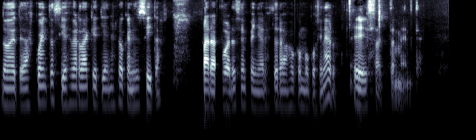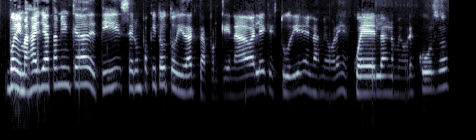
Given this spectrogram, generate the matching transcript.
donde te das cuenta si es verdad que tienes lo que necesitas para poder desempeñar este trabajo como cocinero. Exactamente. Bueno, y más allá también queda de ti ser un poquito autodidacta, porque nada vale que estudies en las mejores escuelas, en los mejores cursos,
